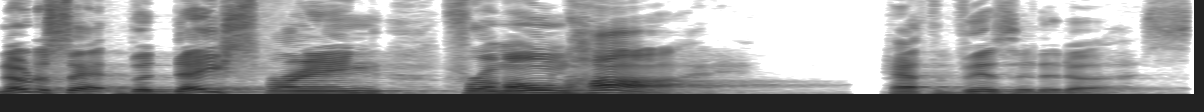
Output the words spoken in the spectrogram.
Notice that the day spring from on high hath visited us.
